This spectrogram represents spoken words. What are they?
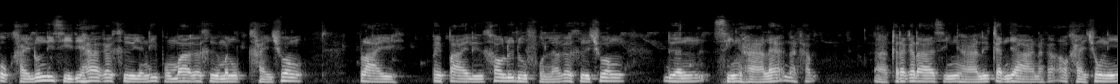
กบไข่รุ่นที่สี่ที่ห้าก็คือ อย่างที่ผมว่าก็คือมันไข่ช่วงปลายไปปลายหรือเข้าฤดูฝนแล้วก็คือช่วงเดือนสิงหาแล้วนะครับอ่ากรกฎาสิงหาหรือกันยานะครับ เอาไข่ช่วงนี้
